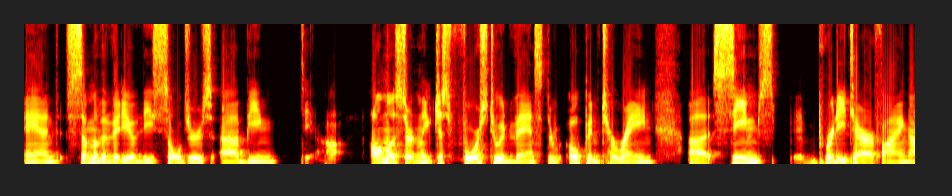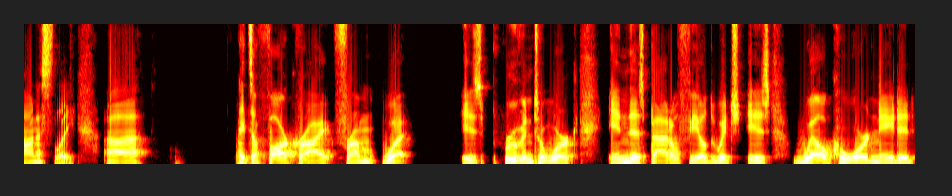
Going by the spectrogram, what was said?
and some of the video of these soldiers uh, being uh, almost certainly just forced to advance through open terrain uh, seems pretty terrifying. Honestly, uh, it's a far cry from what is proven to work in this battlefield, which is well coordinated.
